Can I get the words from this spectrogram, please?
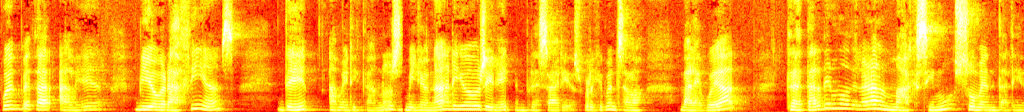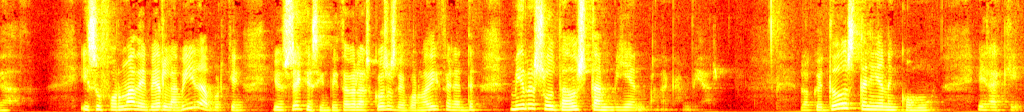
fue empezar a leer biografías de americanos millonarios y de empresarios, porque pensaba, vale, voy a tratar de modelar al máximo su mentalidad y su forma de ver la vida, porque yo sé que si empiezo a ver las cosas de forma diferente, mis resultados también van a cambiar. Lo que todos tenían en común era que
